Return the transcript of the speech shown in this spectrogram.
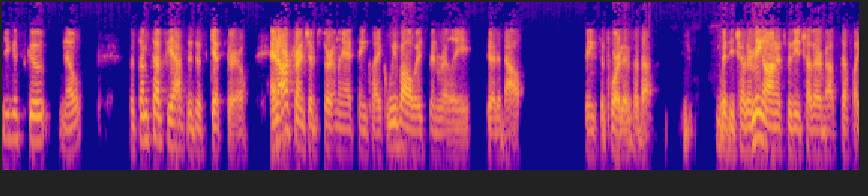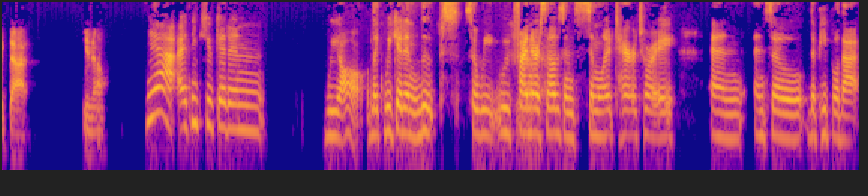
You can scoot. Nope. But some stuff you have to just get through. And our friendship, certainly, I think like we've always been really good about being supportive about with each other, being honest with each other about stuff like that. You know. yeah i think you get in we all like we get in loops so we we find Yeah. ourselves in similar territory and and so the people that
